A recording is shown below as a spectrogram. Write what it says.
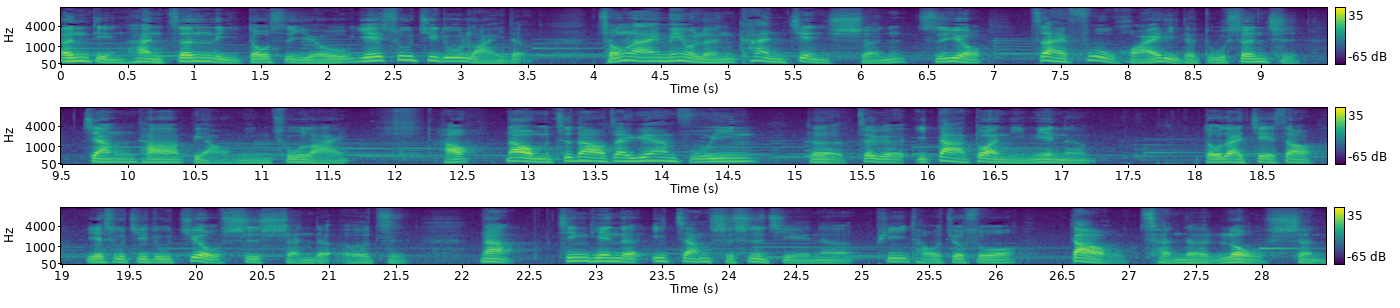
恩典和真理都是由耶稣基督来的，从来没有人看见神，只有在父怀里的独生子将他表明出来。好，那我们知道，在约翰福音的这个一大段里面呢，都在介绍耶稣基督就是神的儿子。那今天的一章十四节呢，劈头就说道成了肉身。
